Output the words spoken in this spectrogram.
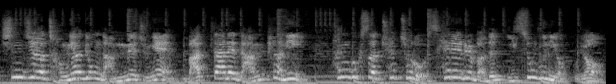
심지어 정약용 남매 중에 맏딸의 남편이 한국사 최초로 세례를 받은 이승훈이었고요.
